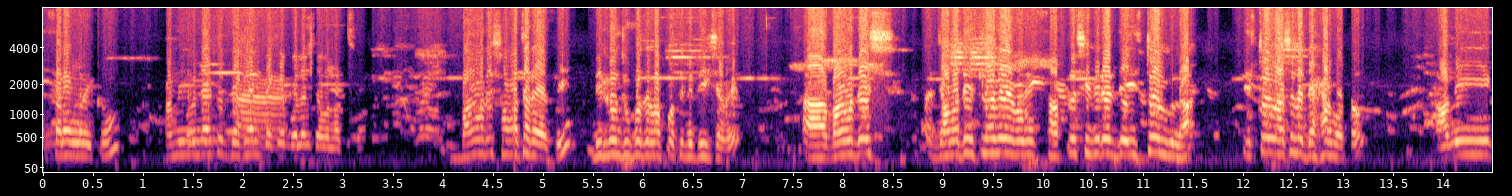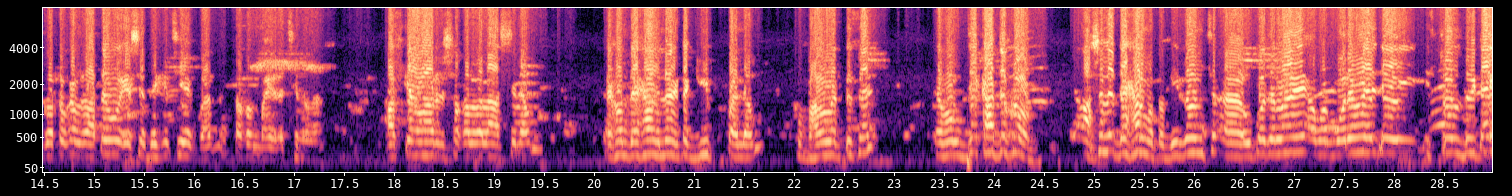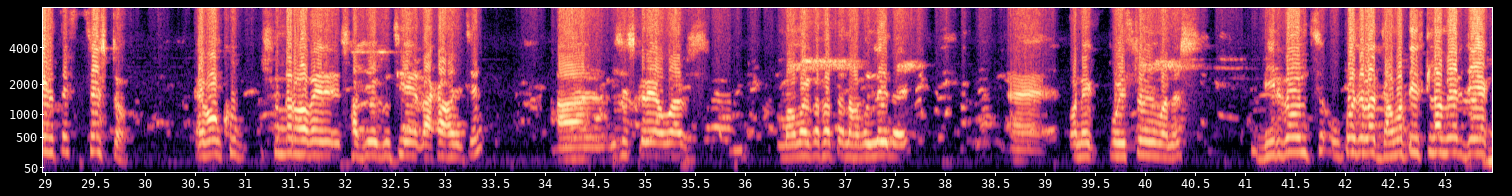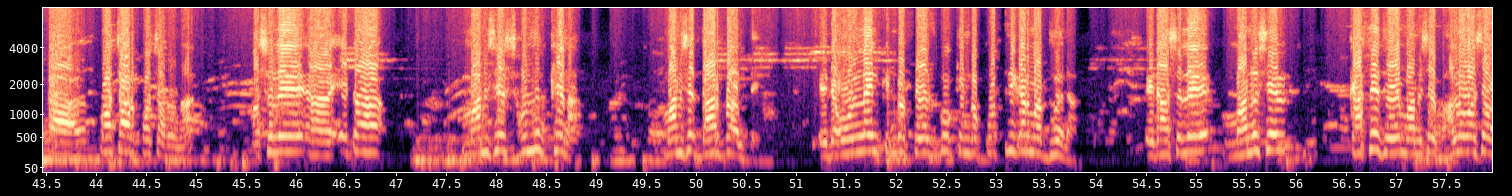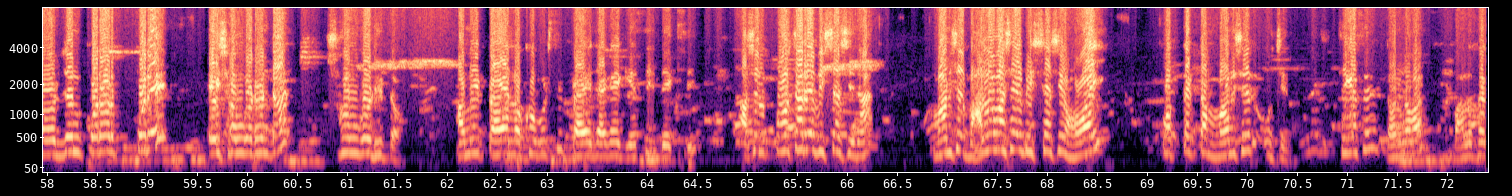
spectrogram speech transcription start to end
আসসালামু আলাইকুম। আমি ওটা একটু দেখেন দেখে বলেন কেমন হচ্ছে। বাংলাদেশ সমাচারে আছি বীরগঞ্জ উপজেলা প্রতিনিধি হিসাবে। বাংলাদেশ জামাতে ইসলামী এবং ছাত্র শিবিরের যে স্টলগুলা স্টল আসলে দেখার মতো। আমি গতকাল রাতেও এসে দেখেছি একবার তখন বাইরে ছিল না। আজকে আবার সকালবেলা আসছিলাম। এখন দেখা হলো একটা গিফট পাইলাম খুব ভালো লাগতেছে। এবং যে কার্যক্রম আসলে দেখার মতো। বীরগঞ্জ উপজেলায় আমার মনে হয় যে এই স্টল দুইটাই হচ্ছে শ্রেষ্ঠ এবং খুব সুন্দরভাবে সাজিয়ে গুছিয়ে রাখা হয়েছে। আর বিশেষ করে আমার মামার কথা তো না বললেই নয় অনেক পরিশ্রমী মানুষ। বীরগঞ্জ উপজেলার জামাতে ইসলামের যে একটা প্রচার প্রচারণা, আসলে এটা মানুষের সম্মুখে না, মানুষের দ্বার প্রান্তে। এটা অনলাইন কিংবা ফেসবুক কিংবা পত্রিকার মাধ্যমে না। এটা আসলে মানুষের কাছে যে মানুষের ভালোবাসা অর্জন করার পরে এই সংগঠনটা সংগঠিত। আমি প্রায় লক্ষ্য করছি, প্রায় জায়গায় গেছি, দেখছি। আসলে প্রচারে বিশ্বাসী না। মানুষের ভালোবাসায় বিশ্বাসী হওয়াই প্রত্যেকটা মানুষের উচিত। ঠিক আছে? ধন্যবাদ। ভালো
